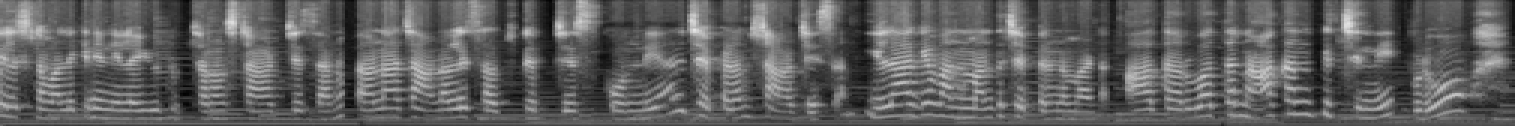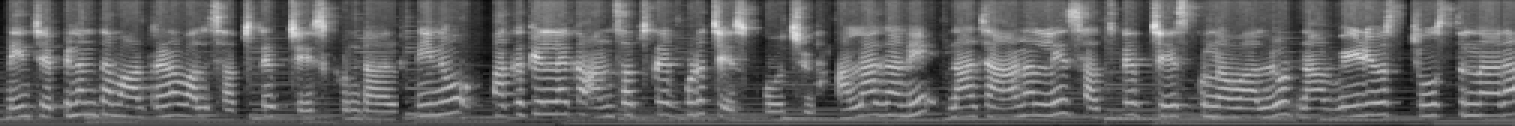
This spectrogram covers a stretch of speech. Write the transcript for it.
తెలిసిన వాళ్ళకి నేను ఇలా యూట్యూబ్ ఛానల్ స్టార్ట్ చేశాను. నా ఛానల్ని సబ్స్క్రైబ్ చేసుకోండి. అని చెప్పడం స్టార్ట్ చేశాను. ఇలాగే వన్ మంత్ చెప్పాను అనమాట ఆ తర్వాత నాకు అనిపించింది ఇప్పుడు నేను చెప్పినంత మాత్రాన వాళ్ళు సబ్స్క్రైబ్ చేసుకుంటారు. నేను పక్కకి వెళ్ళాక అన్సబ్స్క్రైబ్ కూడా చేసుకోవచ్చు. అలాగని నా ఛానల్ని సబ్స్క్రైబ్ చేసుకున్న వాళ్ళు నా వీడియోస్ చూస్తున్నారా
